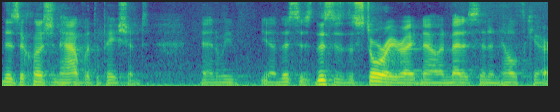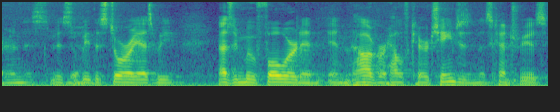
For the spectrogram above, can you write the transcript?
does a clinician have with the patient? And we've you know this is this is the story right now in medicine and healthcare, and this this yeah. will be the story as we as we move forward and, and mm-hmm. however healthcare changes in this country is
